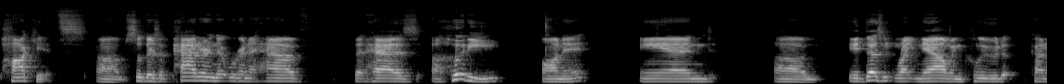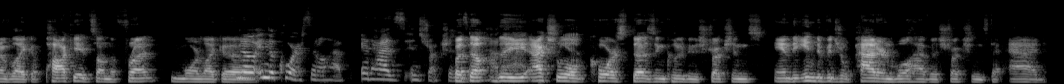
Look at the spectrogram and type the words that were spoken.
pockets. Um, so there's a pattern that we're going to have that has a hoodie on it, and um, it doesn't right now include kind of like a pockets on the front, more like a. no, in the course it'll have it has instructions. but the on how to the actual Yeah. course does include instructions, and the individual pattern will have instructions to add.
